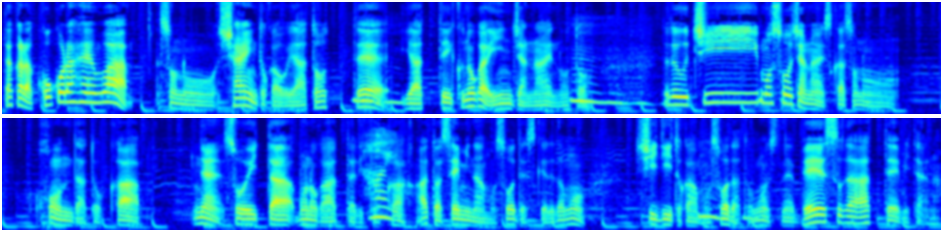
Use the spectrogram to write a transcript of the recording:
だからここら辺はその社員とかを雇ってやっていくのがいいんじゃないのと、うんうんでうちもそうじゃないですか。その本だとか、ね、そういったものがあったりとか、はい。あとはセミナーもそうですけれども CD とかもそうだと思うんですね、ベースがあってみたいな。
